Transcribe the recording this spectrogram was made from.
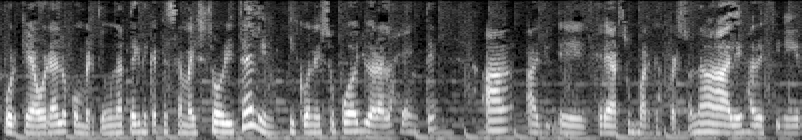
porque ahora lo convertí en una técnica que se llama storytelling y con eso puedo ayudar a la gente a, eh, crear sus marcas personales, a definir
